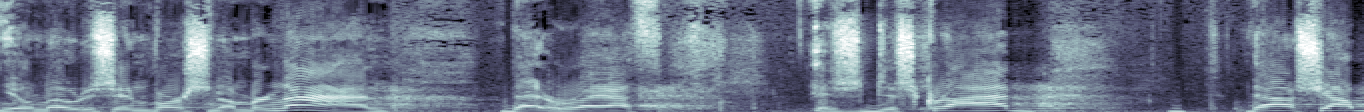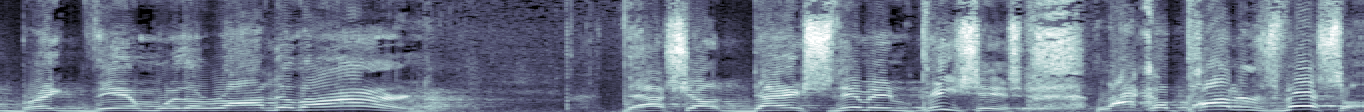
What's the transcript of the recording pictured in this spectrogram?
You'll notice in verse number 9 that wrath is described Thou shalt break them with a rod of iron. Thou shalt dash them in pieces like a potter's vessel.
